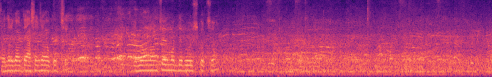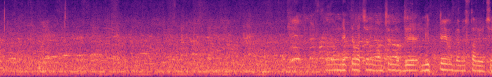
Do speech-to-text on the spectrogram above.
সদরঘাটে আসা যাওয়া করছে এবং লঞ্চের মধ্যে প্রবেশ করছে এবং দেখতে পাচ্ছেন লঞ্চের মধ্যে লিফটের ব্যবস্থা রয়েছে।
